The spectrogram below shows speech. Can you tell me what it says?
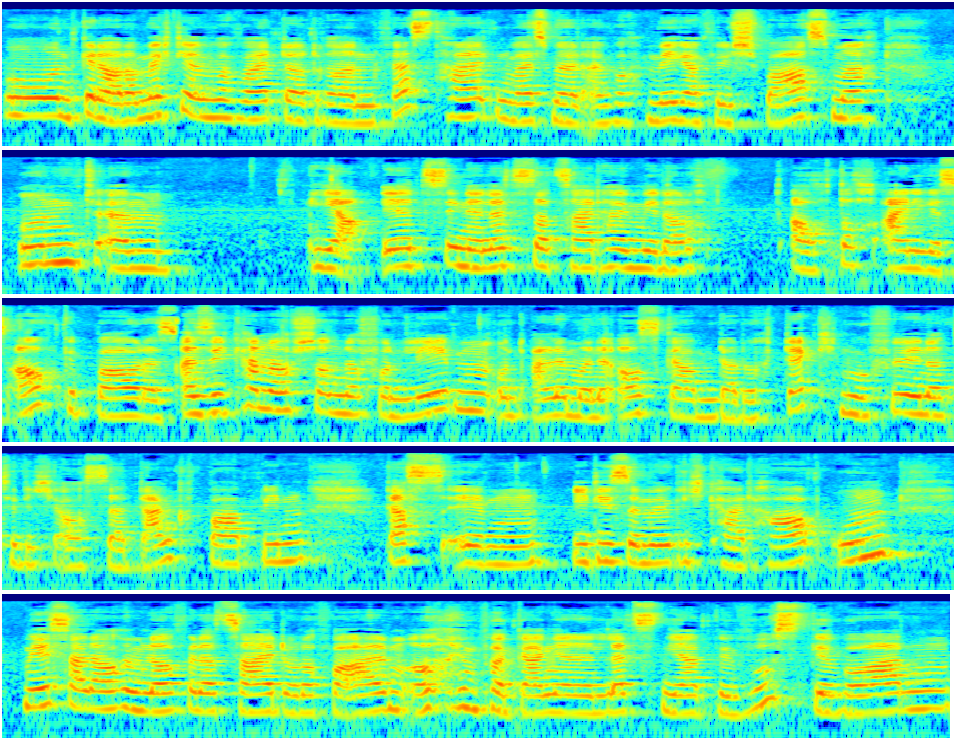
Und genau, da möchte ich einfach weiter dran festhalten, weil es mir halt einfach mega viel Spaß macht. Und ähm, ja, jetzt in der letzter Zeit habe ich mir da auch doch einiges aufgebaut. Also ich kann auch schon davon leben und alle meine Ausgaben dadurch decken, wofür ich natürlich auch sehr dankbar bin, dass eben ich diese Möglichkeit habe. Und mir ist halt auch im Laufe der Zeit oder vor allem auch im vergangenen letzten Jahr bewusst geworden,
